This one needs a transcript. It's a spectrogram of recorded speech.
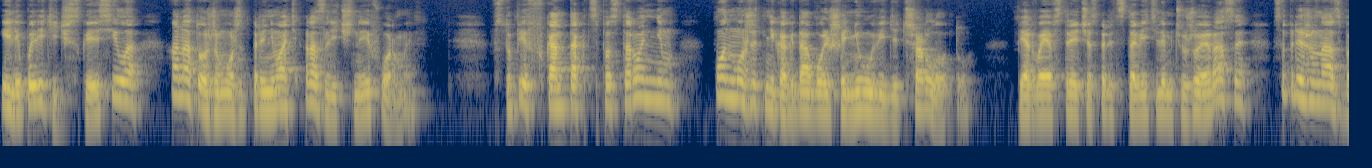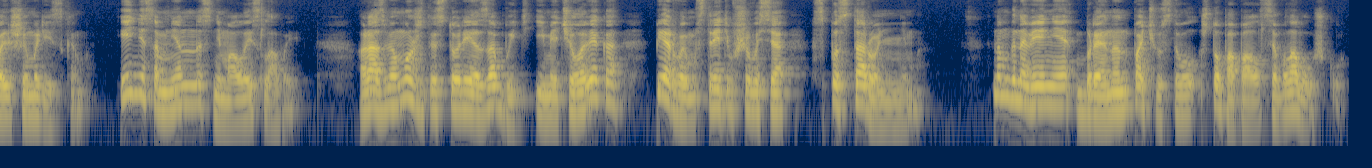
или политическая сила, она тоже может принимать различные формы. Вступив в контакт с посторонним, он может никогда больше не увидеть Шарлотту. Первая встреча с представителем чужой расы сопряжена с большим риском и, несомненно, с немалой славой. Разве может история забыть имя человека, первым встретившегося с посторонним? На мгновение Бреннан почувствовал, что попался в ловушку.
